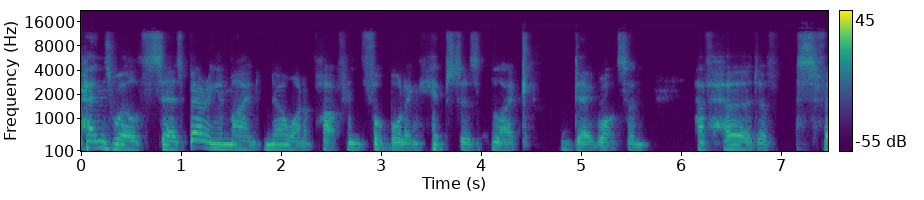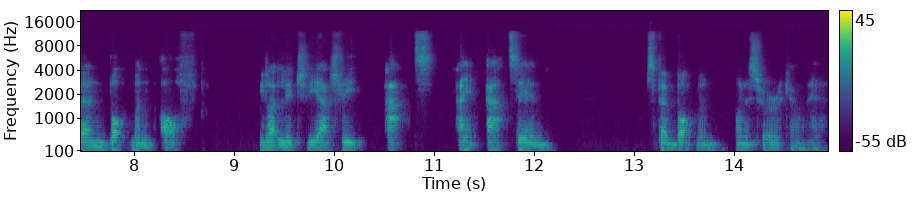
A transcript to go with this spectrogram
Pensworld says, bearing in mind no one apart from footballing hipsters like Dave Watson have heard of Sven Botman off. He like literally actually at at in Sven Botman on his Twitter account here,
